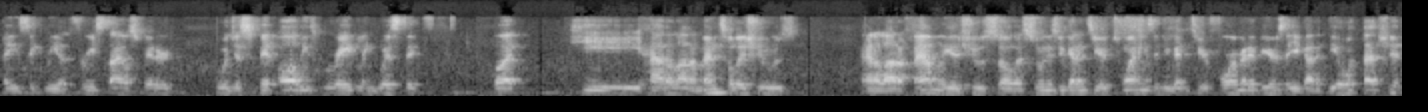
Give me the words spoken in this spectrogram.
basically a freestyle spitter who would just spit all these great linguistics. But he had a lot of mental issues and a lot of family issues. So as soon as you get into your 20s and you get into your formative years that you got to deal with that shit,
